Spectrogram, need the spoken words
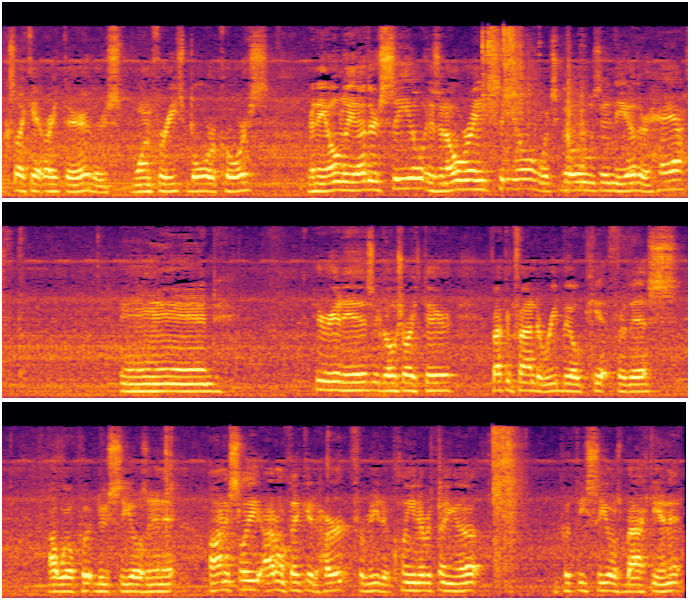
Looks like that right there. There's one for each bore, of course. And the only other seal is an O-ring seal, which goes in the other half. And here it is. It goes right there. If I can find a rebuild kit for this, I will put new seals in it. Honestly, I don't think it'd hurt for me to clean everything up and put these seals back in it.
